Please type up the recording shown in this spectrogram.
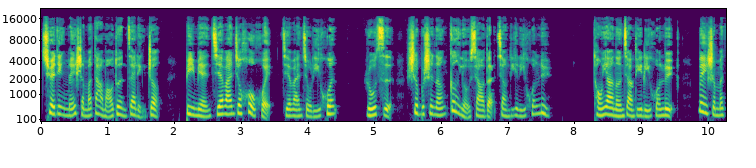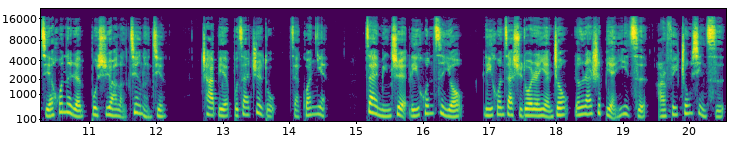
确定没什么大矛盾再领证，避免结完就后悔，结完就离婚。如此是不是能更有效地降低离婚率？同样能降低离婚率，为什么结婚的人不需要冷静冷静？差别不在制度，在观念。再明确离婚自由，离婚在许多人眼中仍然是贬义词，而非中性词。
